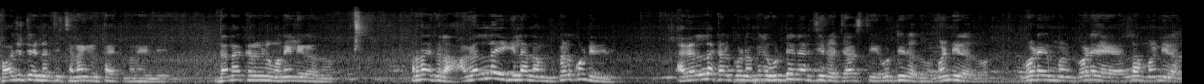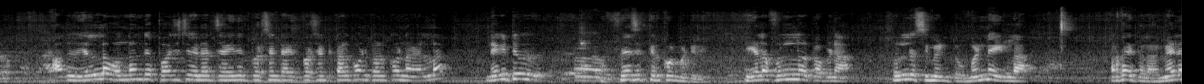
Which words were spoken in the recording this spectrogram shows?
ಪಾಸಿಟಿವ್ ಎನರ್ಜಿ ಚೆನ್ನಾಗಿರ್ತಾ ಇತ್ತು ಮನೆಯಲ್ಲಿ. ದನ ಕರುಗಳು ಮನೇಲಿ ಇರೋದು. ಅರ್ಥ ಆಯ್ತಲ್ಲ ಅವೆಲ್ಲ ಈಗಿಲ್ಲ ನಮ್ಮ ಕಳ್ಕೊಂಡಿದ್ದೀವಿ ಅವೆಲ್ಲ ಕಳ್ಕೊಂಡು ಆಮೇಲೆ ವುಡ್ ಎನರ್ಜಿ ಇರೋದು ಜಾಸ್ತಿ ವುಡ್ ಇರೋದು, ಮಣ್ಣಿರೋದು, ಗೋಡೆ ಗೋಡೆ ಎಲ್ಲ ಮಣ್ಣಿರೋದು. ಅದು ಎಲ್ಲ ಒಂದೊಂದೇ ಪಾಸಿಟಿವ್ ಎನರ್ಜಿ ಐದೈದು ಪರ್ಸೆಂಟ್ ಐದು ಪರ್ಸೆಂಟ್ ಕಳ್ಕೊಂಡು ಕಳ್ಕೊಂಡು ನಾವೆಲ್ಲ ನೆಗೆಟಿವ್ ಫೇಸಿಗೆ ತಿರ್ಕೊಂಡ್ಬಿಟ್ಟಿವಿ ಈಗೆಲ್ಲ ಫುಲ್ಲು ಕಬ್ಬಿಣ ಫುಲ್ಲು ಸಿಮೆಂಟು ಮಣ್ಣೇ ಇಲ್ಲ. ಅರ್ಥ ಆಯ್ತಲ್ಲ ಮೇಲೆ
